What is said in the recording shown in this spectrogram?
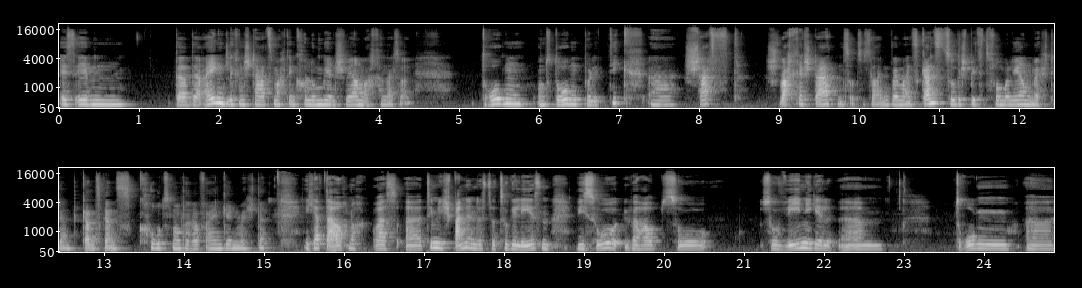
es eben der, der eigentlichen Staatsmacht in Kolumbien schwer machen. Also Drogen und Drogenpolitik äh, schafft schwache Staaten sozusagen, wenn man es ganz zugespitzt formulieren möchte und ganz, ganz kurz nur darauf eingehen möchte. Ich habe da auch noch was äh, ziemlich Spannendes dazu gelesen, wieso überhaupt so, so wenige ähm, Drogen äh,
